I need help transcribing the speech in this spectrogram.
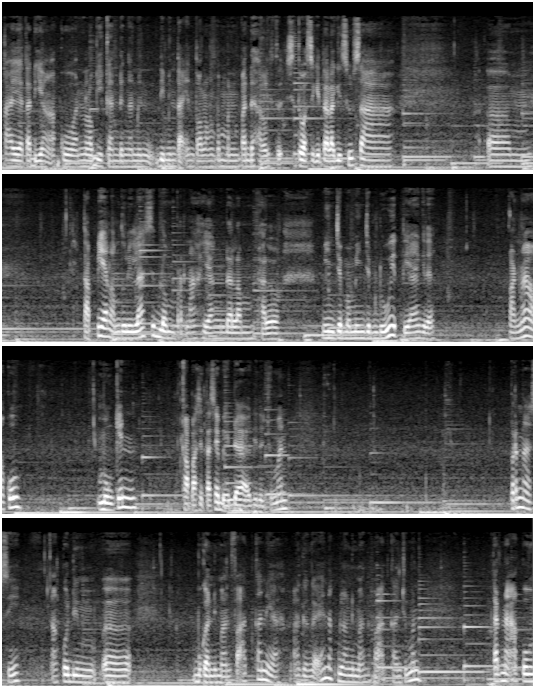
Kayak tadi yang aku analogikan dengan dimintain tolong teman padahal situasi kita lagi susah. Um, tapi alhamdulillah sih belum pernah yang dalam hal minjem meminjem duit ya gitu. Karena aku mungkin kapasitasnya beda gitu. Cuman pernah sih aku di uh, bukan dimanfaatkan ya agak nggak enak bilang dimanfaatkan. Cuman karena aku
